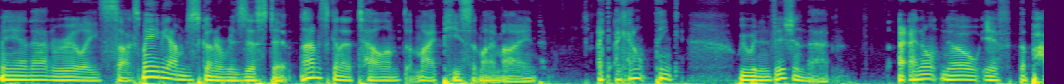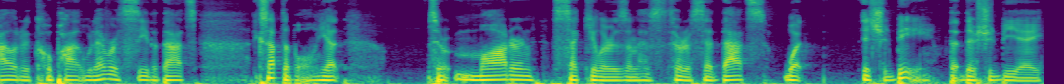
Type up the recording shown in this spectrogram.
Man, that really sucks. Maybe I'm just to resist it. I'm just to tell him my piece of my mind. I, I don't think we would envision that. I, I don't know if the pilot or co pilot would ever see that that's acceptable. Yet, sort of modern secularism has sort of said that's what it should be, that there should be a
